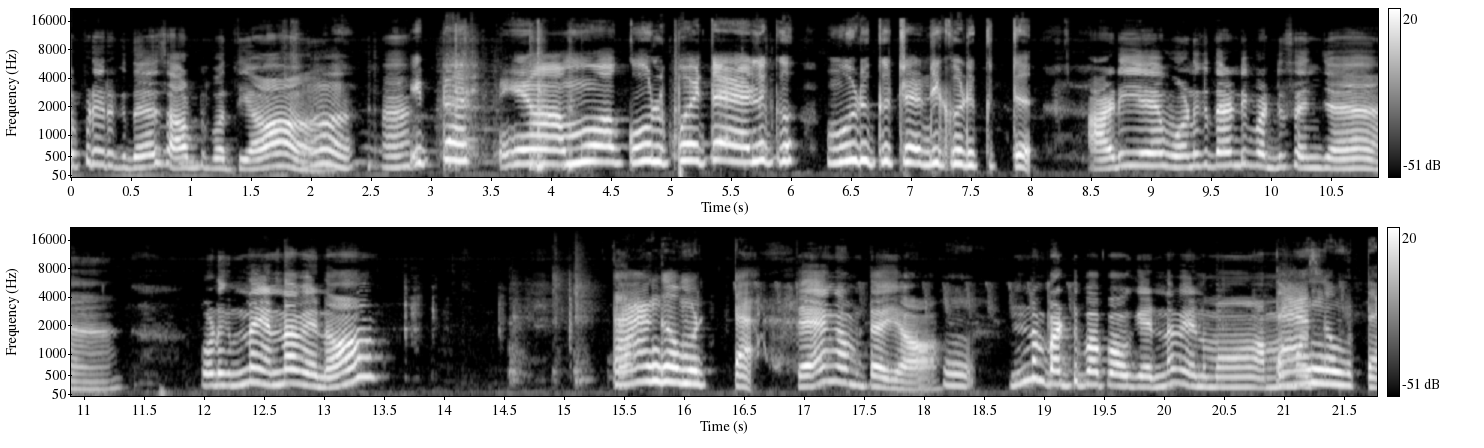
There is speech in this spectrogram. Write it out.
எப்படி இருக்குது? சாப்பிட்டு பார்த்தியா? இப்ப என் அம்மா கூழ் போயிட்டு எனக்கு முடுக்கு செஞ்சு கொடுக்குது. அடியே உனக்கு தாண்டி பட்டு செஞ்சேன். உனக்கு இன்னும் என்ன வேணும்? தேங்காய் முட்டை. தேங்காய் மிட்டாயா. இன்னும் பட்டு பாப்பாவுக்கு என்ன வேணுமோ? அம்மா தேங்காய் முட்டை.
